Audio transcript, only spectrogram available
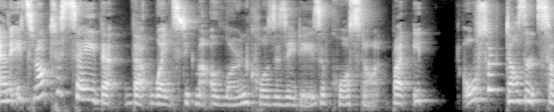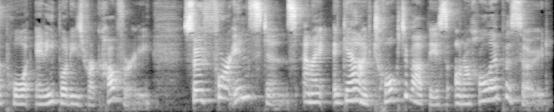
And it's not to say that that weight stigma alone causes EDs, of course not, but it also doesn't support anybody's recovery. So, for instance, and I again, I've talked about this on a whole episode,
